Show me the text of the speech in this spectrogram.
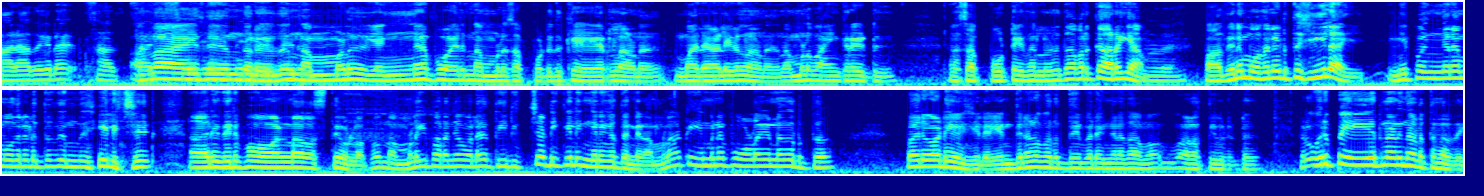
ആരാധകരെ അതായത് എന്താ പറയുക ഇത് നമ്മൾ എങ്ങനെ പോയാലും നമ്മൾ സപ്പോർട്ട് ഇത് കേരളമാണ് മലയാളികളാണ്. നമ്മൾ ഭയങ്കരമായിട്ട് സപ്പോർട്ട് ചെയ്യുന്നുള്ളത് ഇത് അവർക്ക് അറിയാം. അപ്പൊ അതിനെ മുതലെടുത്ത് ശീലായി. ഇനിയിപ്പോ ഇങ്ങനെ മുതലെടുത്ത് തിന്ന് ശീലിച്ച് ആ രീതിയിൽ പോകാനുള്ള അവസ്ഥയുള്ളൂ അപ്പൊ നമ്മൾ ഈ പറഞ്ഞ പോലെ തിരിച്ചടിക്കൽ ഇങ്ങനെയൊക്കെ തന്നെ. നമ്മൾ ആ ടീമിനെ ഫോളോ ചെയ്യണം നിർത്തുക. പരിപാടി കഴിച്ചില്ല എന്തിനാണ് വെറുതെ ഇവരെങ്ങനെ ഇങ്ങനെ വളർത്തി വിട്ടിട്ട്? ഒരു പേരിനാണ് നടത്തുന്നത്.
